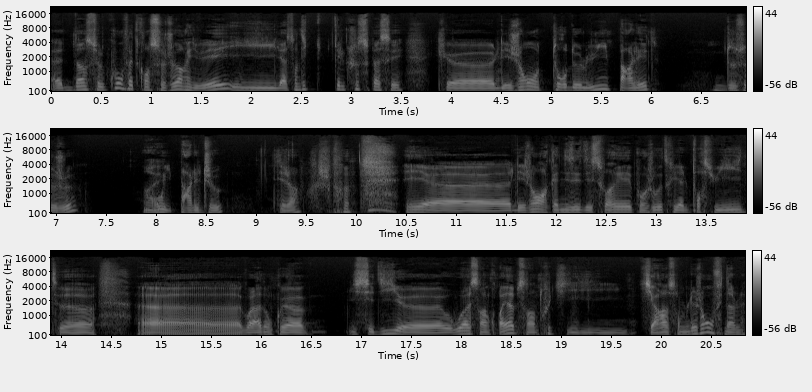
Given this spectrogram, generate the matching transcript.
euh, d'un seul coup, en fait, quand ce jeu arrivait, il a senti que quelque chose se passait, que les gens autour de lui parlaient de ce jeu. Ouais. Bon, il parlait de jeu déjà. je pense. Et euh, les gens organisaient des soirées pour jouer au Trivial Poursuite. euh, euh, voilà, donc il s'est dit, ouais, c'est incroyable, c'est un truc qui, qui rassemble les gens au final.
